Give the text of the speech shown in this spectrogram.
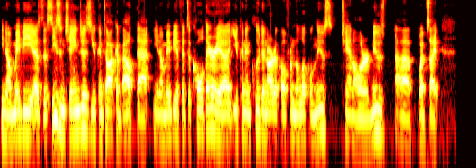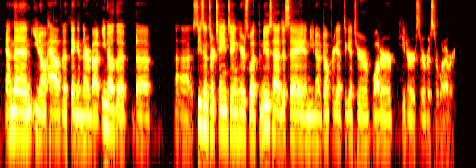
you know maybe as the season changes you can talk about that you know maybe if it's a cold area you can include an article from the local news channel or news uh, website and then you know have a thing in there about you know the the uh, seasons are changing. Here's what the news had to say, and you know, don't forget to get your water heater serviced or whatever.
